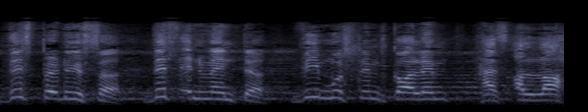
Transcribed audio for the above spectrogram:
this producer, this inventor, we Muslims call him as Allah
